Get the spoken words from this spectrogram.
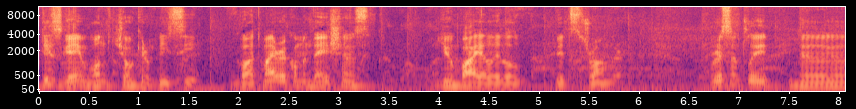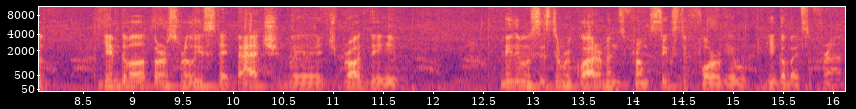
This game won't choke your PC, but my recommendation is you buy a little bit stronger. Recently, the game developers released a patch which brought the minimum system requirements from 64 gigabytes of RAM.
